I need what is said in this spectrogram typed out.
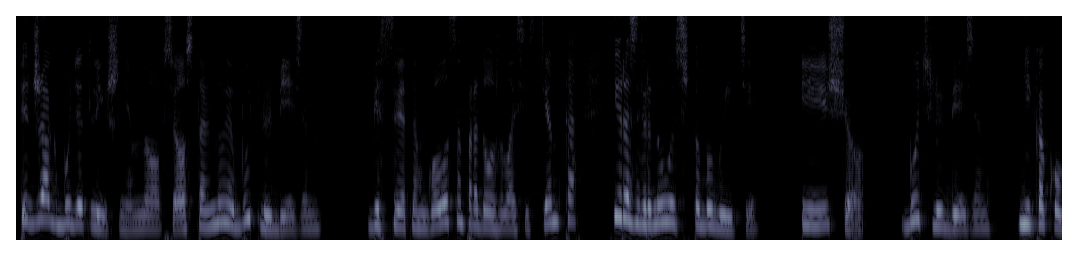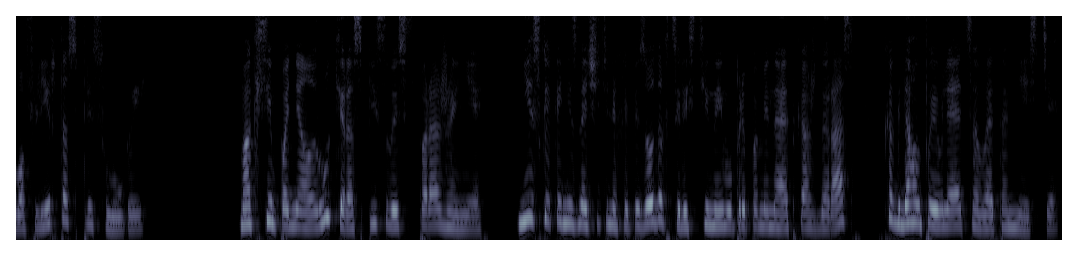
Пиджак будет лишним, но все остальное будь любезен. Бесцветным голосом продолжила ассистентка и развернулась, чтобы выйти. И еще, будь любезен, никакого флирта с прислугой. Максим поднял руки, расписываясь в поражении. Несколько незначительных эпизодов Целестина ему припоминает каждый раз, когда он появляется в этом месте.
